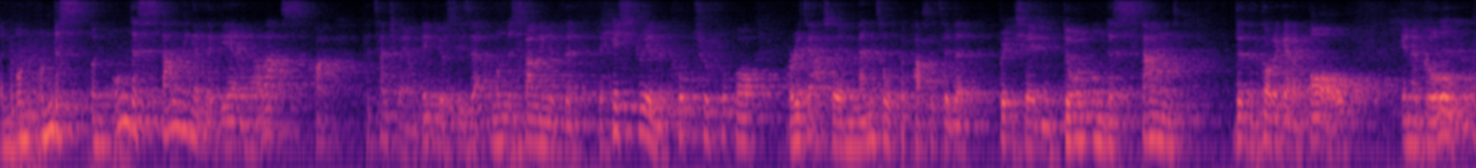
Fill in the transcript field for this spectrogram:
An, un, under, an understanding of the game, now that's quite potentially ambiguous. Is that an understanding of the, the history and the culture of football, or is it actually a mental capacity that British Asians don't understand that they've got to get a ball in a goal?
